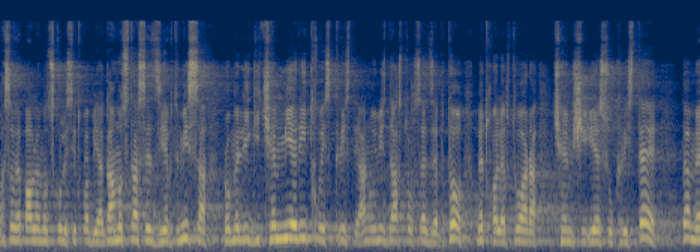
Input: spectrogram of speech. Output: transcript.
ასევე პავლე მოციქულის სიტყვებია გამოცდას ეძიებთ მისა რომელი იგი ჩემიერი ტყვის ქრისტე ანუ იმის დასტურს ეძებთო მეტყოლებს თუ არა ჩემში იესო ქრისტე? და მე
